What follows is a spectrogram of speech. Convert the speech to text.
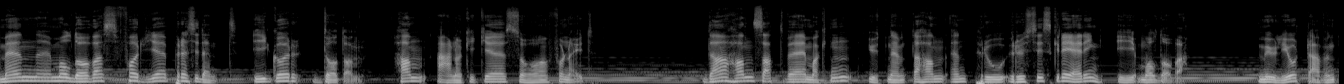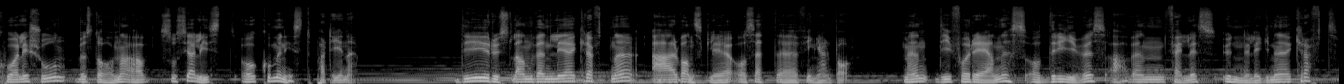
Men Moldovas forrige president, Igor Dodon, han er nok ikke så fornøyd. Da han satt ved makten, utnevnte han en prorussisk regjering i Moldova. Muliggjort av en koalisjon bestående av sosialist- og kommunistpartiene. De russlandvennlige kreftene er vanskelige å sette fingeren på. Men de forenes og drives av en felles underliggende kraft.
